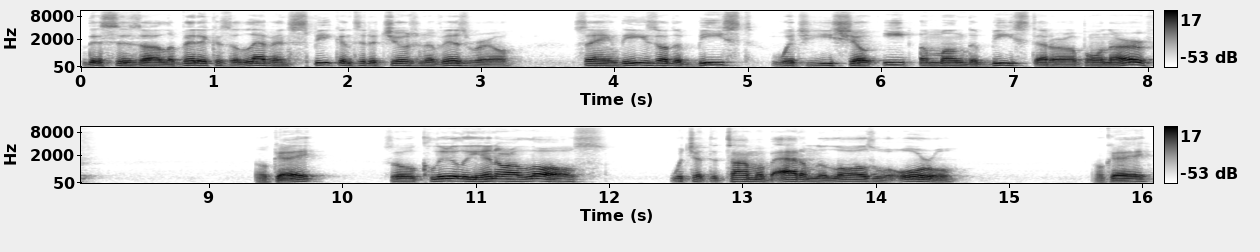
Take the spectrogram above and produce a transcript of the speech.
this is uh, Leviticus 11, speaking to the children of Israel saying, These are the beasts which ye shall eat among the beasts that are upon the earth. Okay? So clearly in our laws, which at the time of Adam, the laws were oral, okay?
